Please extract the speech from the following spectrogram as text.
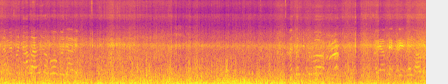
તમે પણ નાવા આવજો બહુ મજા આવે હા તો મિત્રો હવે આપણે ઘરે જઈએ હાલો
